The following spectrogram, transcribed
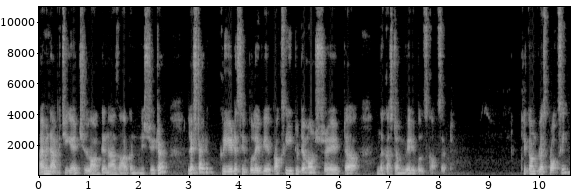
I'm in Apigee Edge logged in as org administrator. Let's try to create a simple API proxy to demonstrate uh, the custom variables concept. Click on plus proxy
